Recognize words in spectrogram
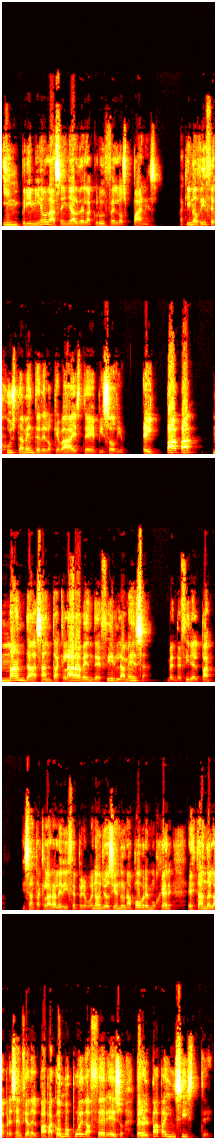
imprimió la señal de la cruz en los panes. Aquí nos dice justamente de lo que va este episodio. El Papa manda a Santa Clara bendecir la mesa, bendecir el pan. Y Santa Clara le dice, pero bueno, yo siendo una pobre mujer, estando en la presencia del Papa, ¿cómo puedo hacer eso? Pero el Papa insiste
